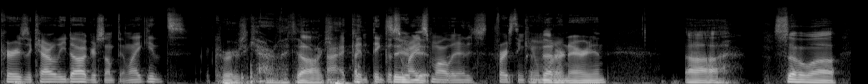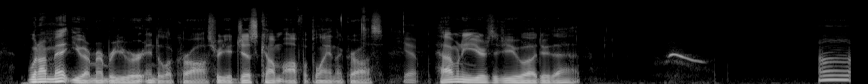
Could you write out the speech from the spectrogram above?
Courage the Cowardly Dog or something. Like it's Courage the Cowardly Dog. I couldn't think of So somebody smaller. and the first thing came veterinarian. Uh, so uh, when I met you, I remember you were into lacrosse, or you just come off of playing lacrosse. Yep. How many years did you uh, do that? Uh,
